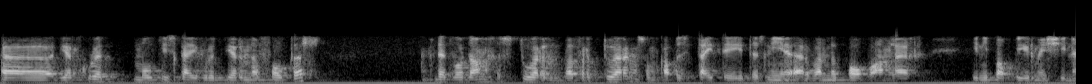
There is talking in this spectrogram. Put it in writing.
Uh deur groot multiskei roterende filters. Dit word dan gestoor in buffertorings om kapasiteit te hê tussen die herwinde pulp aanleg en die papiermasjiene.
